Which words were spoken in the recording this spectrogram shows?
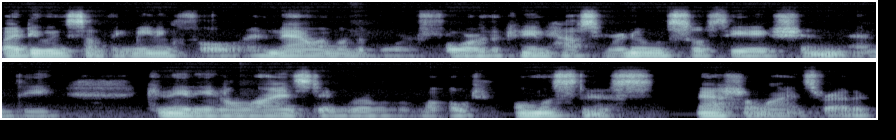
by doing something meaningful. And now I'm on the board for the Canadian Housing Renewal Association and the Canadian Alliance to End Rural Remote Homelessness, National Alliance rather,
